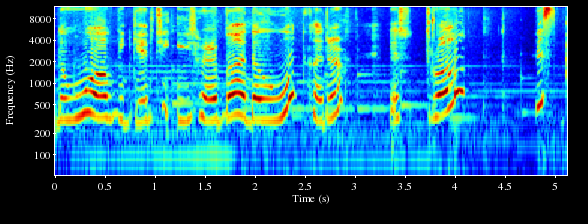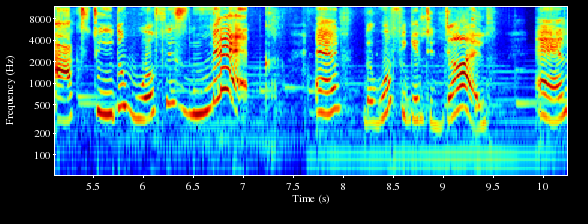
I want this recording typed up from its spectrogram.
the wolf began to eat her, but the woodcutter just threw his axe to the wolf's neck. And the wolf began to die. And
